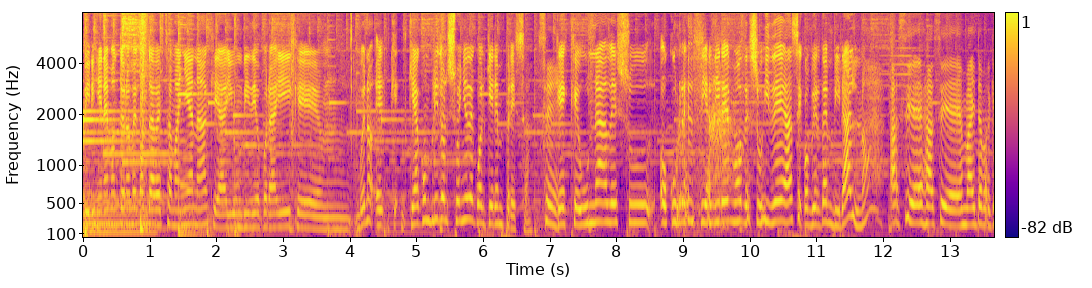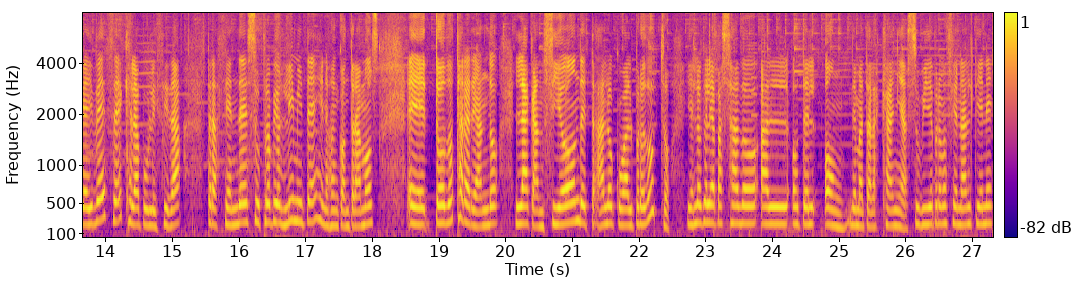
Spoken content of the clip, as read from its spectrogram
Virginia Montero me contaba esta mañana que hay un vídeo por ahí que, mm, bueno, eh, que, que ha cumplido el sueño de cualquier empresa, Sí. que es que una de sus ocurrencias, diremos, de sus ideas se convierta en viral, ¿no? Así es, así es, Maite, porque hay veces que la publicidad trasciende sus propios límites y nos encontramos eh, todos tarareando la canción de tal o cual producto. Y es lo que le ha pasado al Hotel On de Matalascañas. Su vídeo promocional tiene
